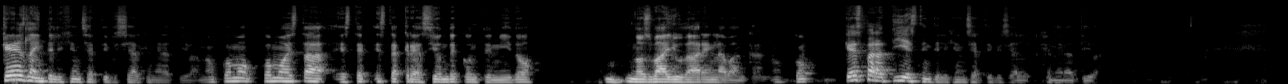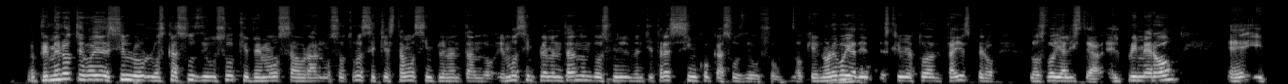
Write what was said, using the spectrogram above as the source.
¿Qué es la inteligencia artificial generativa? ¿no? ¿Cómo, cómo esta, este, esta creación de contenido nos va a ayudar en la banca? ¿no? ¿Qué es para ti esta inteligencia artificial generativa? Primero te voy a decir lo, los casos de uso que vemos ahora nosotros y que estamos implementando. Hemos implementado en 2023 cinco casos de uso. Okay, no le voy a describir todos los detalles, pero los voy a listear. El primero, eh, y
